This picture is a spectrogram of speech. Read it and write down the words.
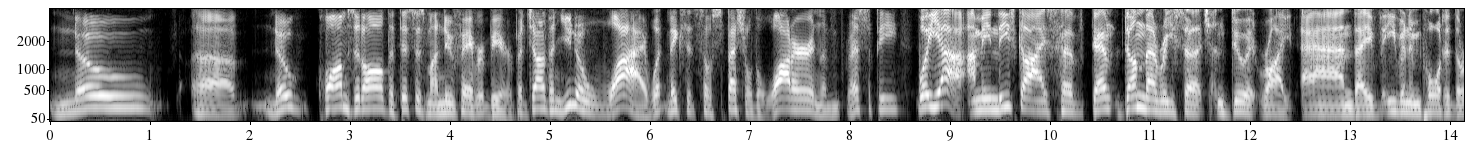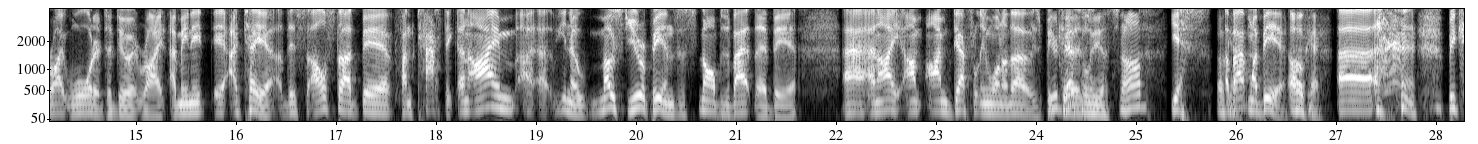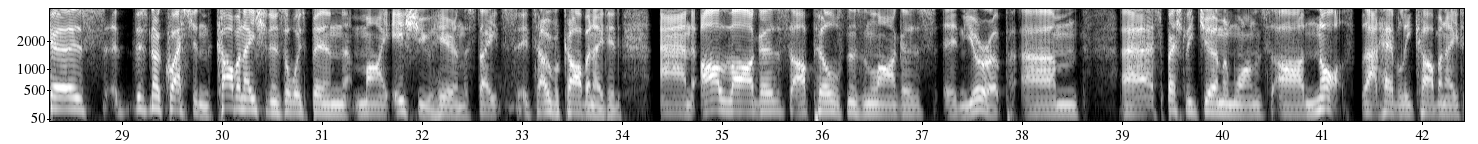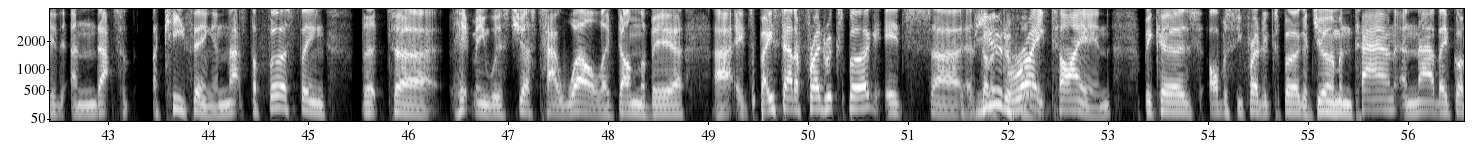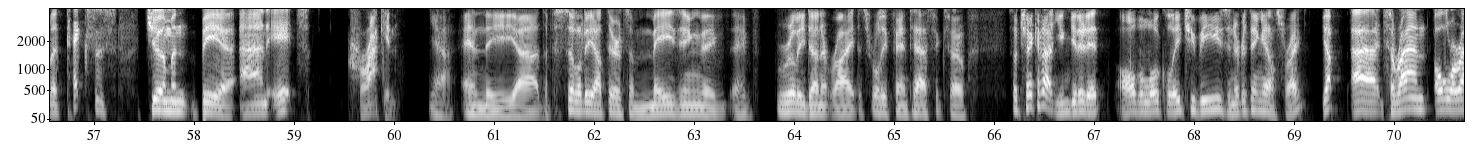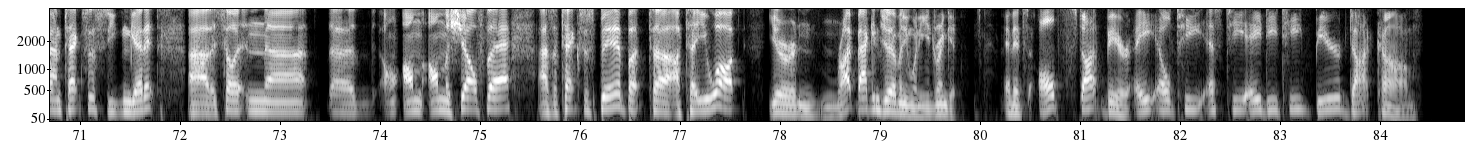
no uh, no qualms at all that this is my new favorite beer. But Jonathan, you know why? What makes it so special? The water and the recipe. Well, yeah. I mean, these guys have done, done their research and do it right, and they've even imported the right water to do it right. I mean, it, it, I tell you, this Altstadt beer, fantastic. And I'm, uh, uh you know, most Europeans are snobs about their beer, uh, and I, I'm, I'm definitely one of those because You're definitely a snob. Yes, Okay. about my beer. Okay. Uh, because there's no question, carbonation has always been my issue here in the States. It's overcarbonated. And our lagers, our Pilsners and lagers in Europe, um, uh, especially German ones, are not that heavily carbonated. And that's a, a key thing. And that's the first thing that uh, hit me was just how well they've done the beer. Uh, it's based out of Fredericksburg. It's, uh, it's got a great tie-in because obviously Fredericksburg, a German town, and now they've got a Texas German beer, and it's cracking. Yeah, and the uh, the facility out there, it's amazing. They've they've really done it right. It's really fantastic. So so check it out. You can get it at all the local HEBs and everything else, right? Yep, uh, it's around all around Texas. You can get it. Uh, they sell it in uh, uh, on on the shelf there as a Texas beer. But uh, I'll tell you what, you're in, right back in Germany when you drink it. And it's Altstadt Beer, A L T S T A D T beer.com.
